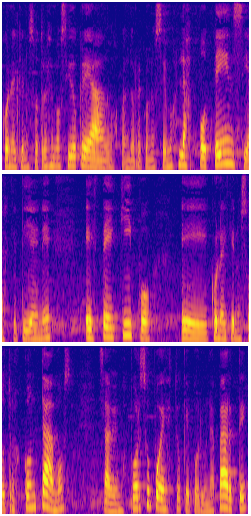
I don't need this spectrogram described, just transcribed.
con el que nosotros hemos sido creados, cuando reconocemos las potencias que tiene este equipo eh, con el que nosotros contamos, sabemos por supuesto que por una parte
